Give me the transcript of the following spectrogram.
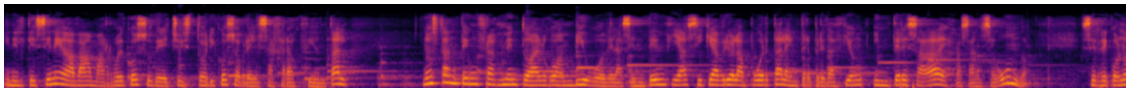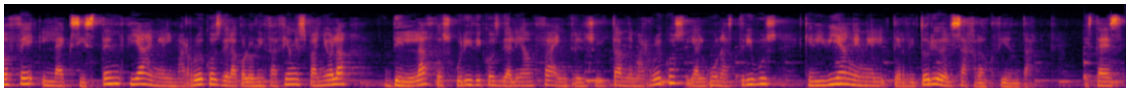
en el que se negaba a Marruecos su derecho histórico sobre el Sáhara Occidental. No obstante, un fragmento algo ambiguo de la sentencia sí que abrió la puerta a la interpretación interesada de Hassan II. Se reconoce la existencia en el Marruecos de la colonización española de lazos jurídicos de alianza entre el sultán de Marruecos y algunas tribus que vivían en el territorio del Sáhara Occidental. Esta es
